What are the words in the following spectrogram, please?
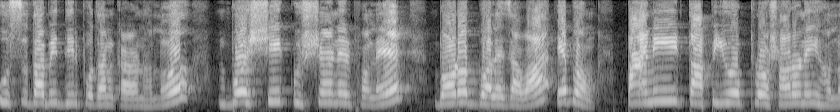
উচ্চতা বৃদ্ধির প্রধান কারণ হল বৈশ্বিক উষ্ণায়নের ফলে বরফ গলে যাওয়া এবং পানির তাপীয় প্রসারণেই হল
